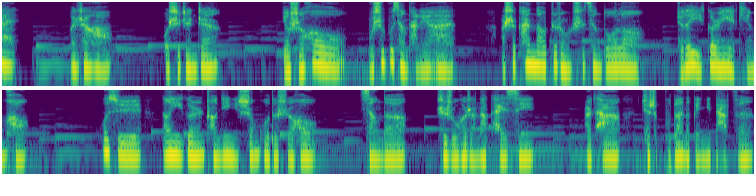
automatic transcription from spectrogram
嗨，晚上好，我是真真。有时候不是不想谈恋爱，而是看到这种事情多了，觉得一个人也挺好。或许当一个人闯进你生活的时候，想的是如何让他开心，而他却是不断的给你打分。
